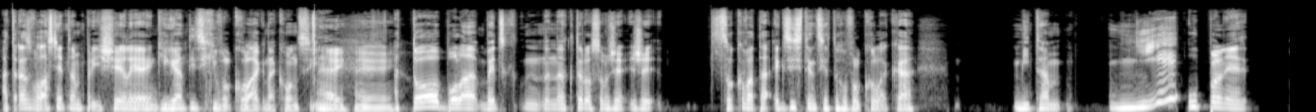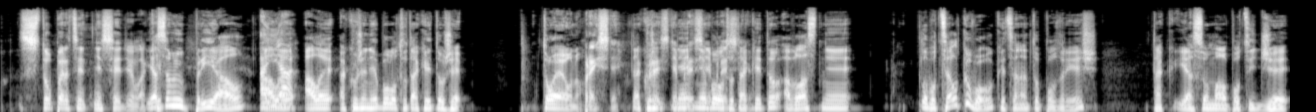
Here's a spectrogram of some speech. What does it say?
A teraz vlastne tam prišiel je gigantický vlkolák na konci. Hej, hej, hej. A to bola vec, na ktorou som, že, že celková tá existencia toho vlkoláka mi tam nie úplne 100% sedela. Ja Ke... som ju prijal, ale, ja... ale akože nebolo to takéto, že to je ono. Presne. Takže presne, ne, presne, nebolo presne. to takéto a vlastne lebo celkovo, keď sa na to pozrieš, tak ja som mal pocit, že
